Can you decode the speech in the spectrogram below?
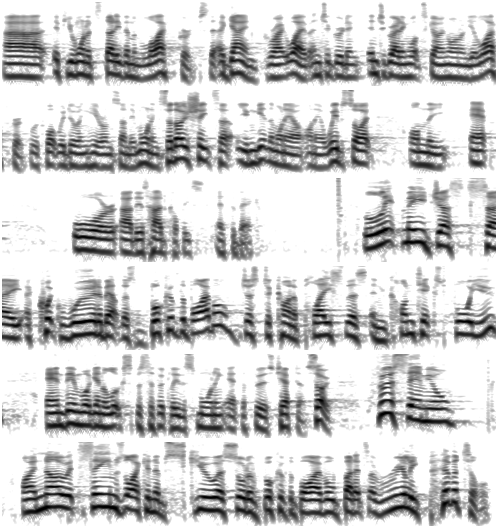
Uh, if you want to study them in life groups, again, great way of integrating, integrating what's going on in your life group with what we're doing here on Sunday morning. So those sheets, are, you can get them on our, on our website, on the app, or uh, there's hard copies at the back. Let me just say a quick word about this book of the Bible, just to kind of place this in context for you, and then we're going to look specifically this morning at the first chapter. So, 1 Samuel, I know it seems like an obscure sort of book of the Bible, but it's a really pivotal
